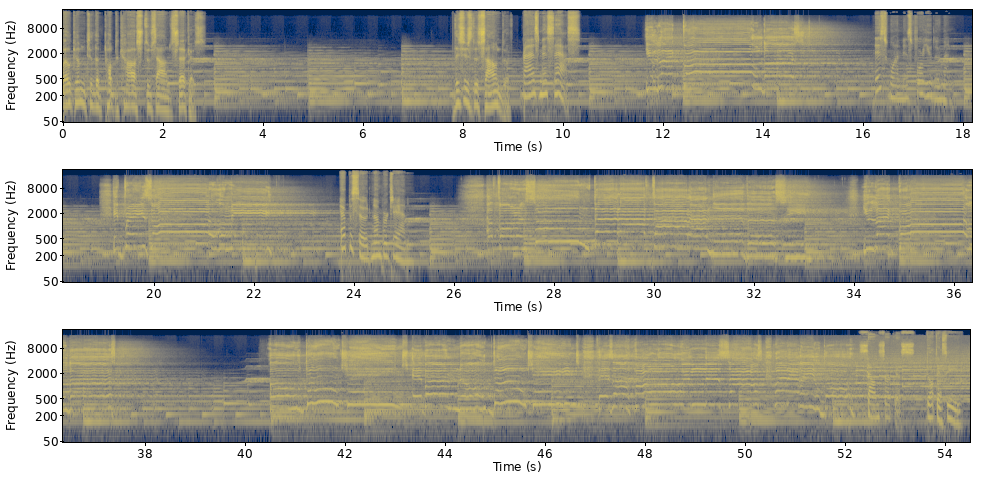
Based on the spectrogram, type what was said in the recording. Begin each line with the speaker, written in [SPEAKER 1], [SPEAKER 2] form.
[SPEAKER 1] Welcome to the podcast of Sound Circus. This is the sound of
[SPEAKER 2] Rasmus S.
[SPEAKER 3] Like
[SPEAKER 2] this one is for you, Lumen. Episode number 10.
[SPEAKER 4] dot se.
